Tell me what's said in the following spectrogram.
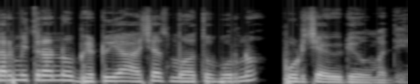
तर मित्रांनो भेटूया अशाच महत्त्वपूर्ण पुढच्या व्हिडिओमध्ये.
